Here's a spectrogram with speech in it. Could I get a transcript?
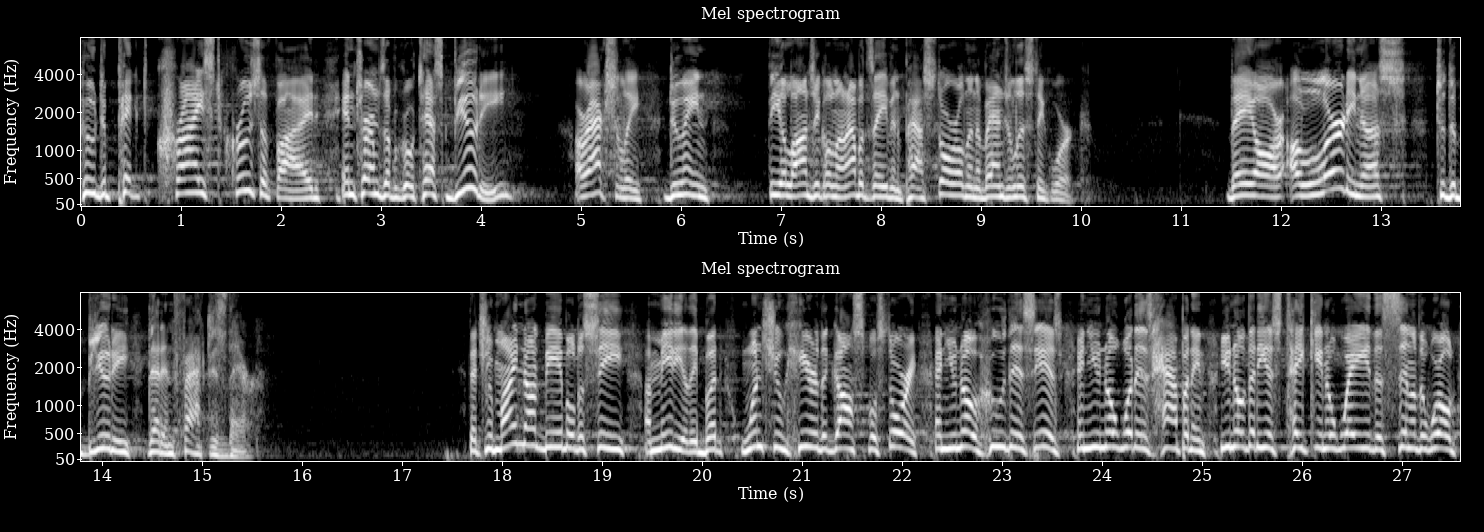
who depict Christ crucified in terms of grotesque beauty are actually doing theological and I would say even pastoral and evangelistic work. They are alerting us to the beauty that in fact is there. That you might not be able to see immediately, but once you hear the gospel story and you know who this is and you know what is happening, you know that He is taking away the sin of the world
